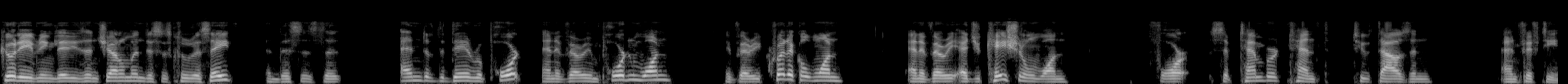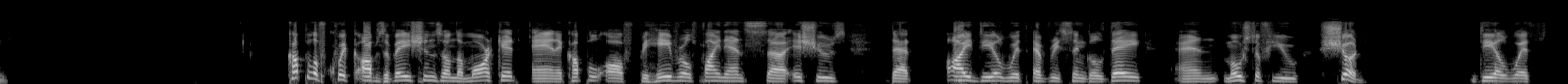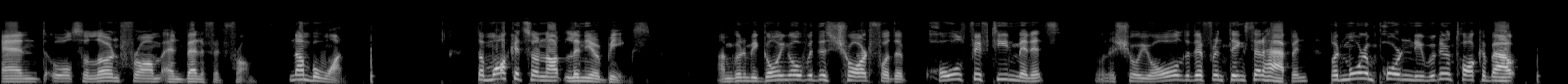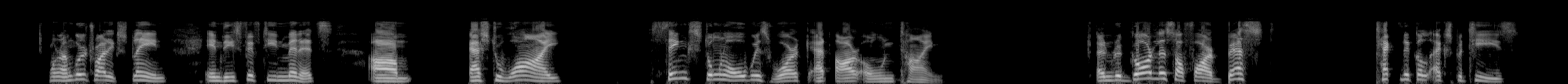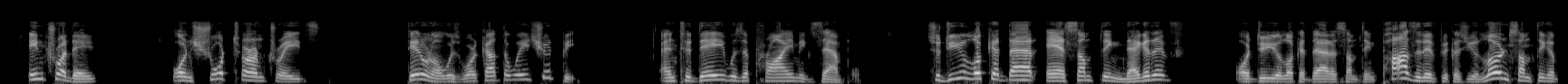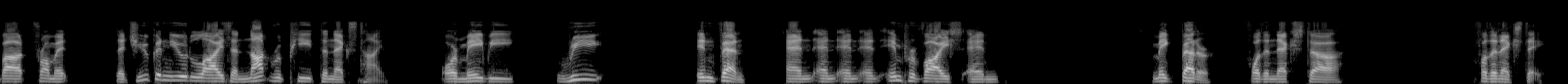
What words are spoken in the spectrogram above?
Good evening, ladies and gentlemen. This is Clueless 8, and this is the end of the day report, and a very important one, a very critical one, and a very educational one for September 10th, 2015. A Couple of quick observations on the market and a couple of behavioral finance uh, issues that I deal with every single day, and most of you should deal with and also learn from and benefit from. Number one, the markets are not linear beings. I'm going to be going over this chart for the whole 15 minutes. I'm going to show you all the different things that happen, but more importantly, we're going to talk about what I'm going to try to explain in these 15 minutes um, as to why things don't always work at our own time. And regardless of our best technical expertise intraday on short-term trades, they don't always work out the way it should be. And today was a prime example. So do you look at that as something negative or do you look at that as something positive because you learned something about from it that you can utilize and not repeat the next time or maybe reinvent and and and, and improvise and make better for the next uh, for the next day.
